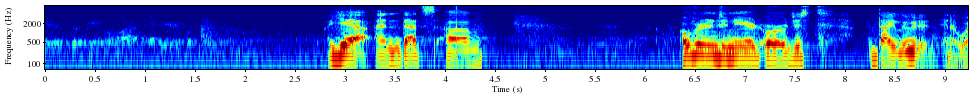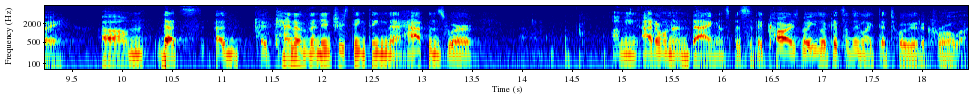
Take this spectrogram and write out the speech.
it ends up being a lot heavier looking. Yeah, and that's um, over-engineered or just diluted in a way. Um, that's a, a kind of an interesting thing that happens where, I mean, I don't want to bag on specific cars, but you look at something like the Toyota Corolla,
